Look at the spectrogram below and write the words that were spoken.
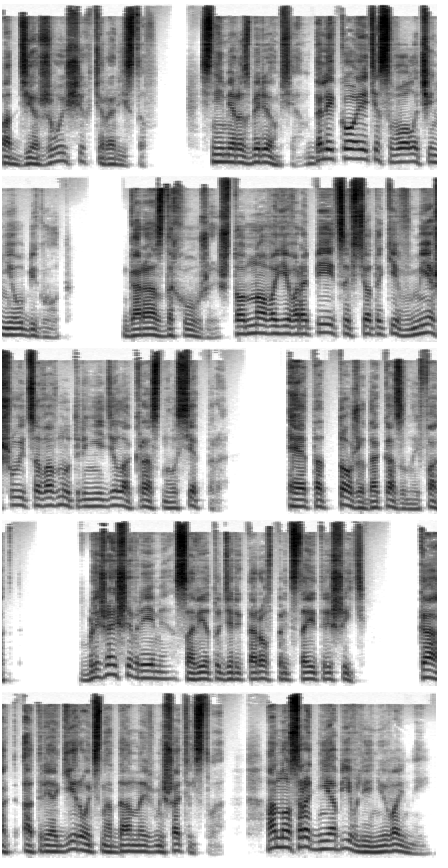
поддерживающих террористов. С ними разберемся. Далеко эти сволочи не убегут. Гораздо хуже, что новоевропейцы все-таки вмешиваются во внутренние дела Красного сектора. Это тоже доказанный факт. В ближайшее время Совету директоров предстоит решить, как отреагировать на данное вмешательство. Оно сродни объявлению войны.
